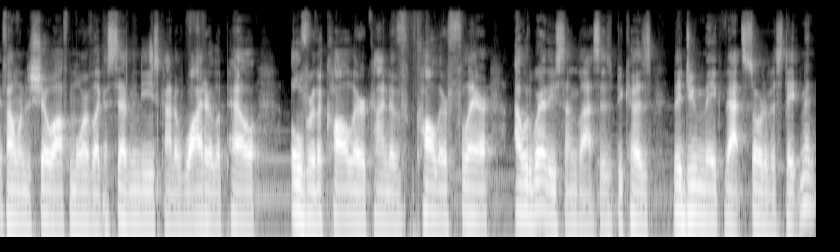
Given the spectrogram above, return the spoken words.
if I wanted to show off more of like a 70s kind of wider lapel, over the collar kind of collar flare, I would wear these sunglasses because they do make that sort of a statement.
